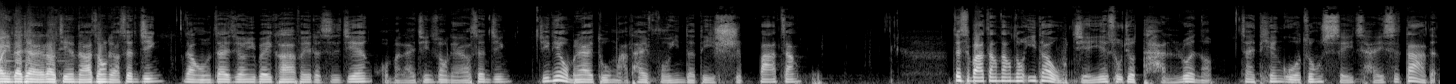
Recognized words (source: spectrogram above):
欢迎大家来到今天的阿忠聊圣经。让我们再用一杯咖啡的时间，我们来轻松聊聊圣经。今天我们来读马太福音的第十八章。在十八章当中，一到五节，耶稣就谈论哦，在天国中谁才是大的。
